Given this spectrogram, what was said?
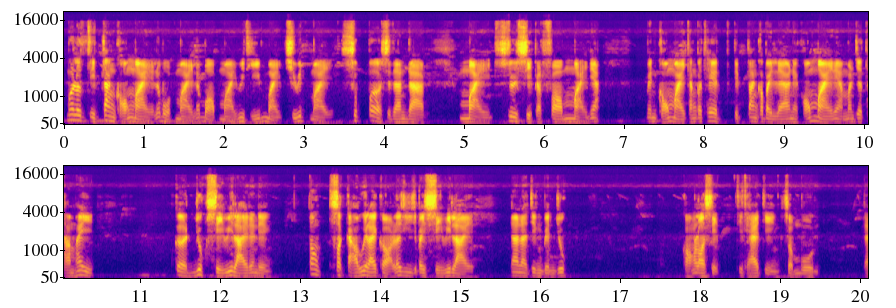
เมื่อเราติดตั้งของใหม่ระบบใหม่ระบอบใหม่วิถีใหม่ชีวิตใหม่ซูเปอร์สแตนดาร์ดใหม่ด้วยสี่แพลตฟอร์มใหม่เนี่ยเป็นของใหม่ทั้งประเทศติดตั้งเข้าไปแล้วเนี่ยของใหม่เนี่ยมันจะทำให้เกิดยุคสีวิไลนั่นเอง ต้องสกาววิไลก่อนแล้วจึงจะไปสีวิไลนั่นแหละจึงเป็นยุคของรอสิบที่แท้จริงสมบูรณ์ แต่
